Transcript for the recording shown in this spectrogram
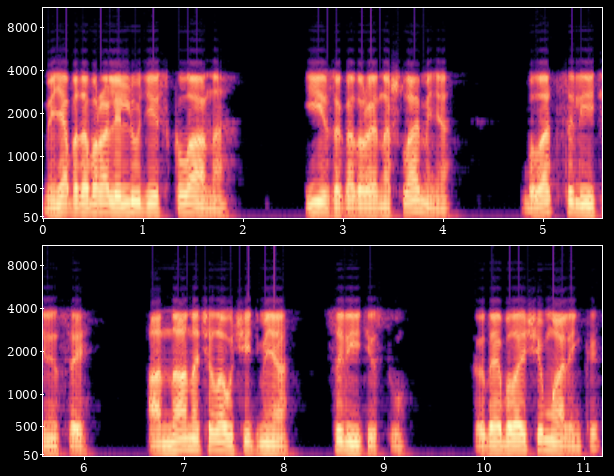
Меня подобрали люди из клана. Иза, которая нашла меня, была целительницей. Она начала учить меня целительству, когда я была еще маленькой.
